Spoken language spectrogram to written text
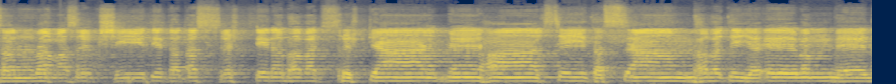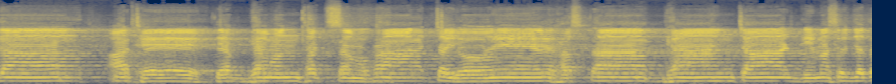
सर्वमसृक्षीति ततः सृष्टिरभवत् सृष्ट्याज्ञेहास्यै तस्यां भवति य एवं वेद अथेत्यभ्यमन्थत्समुखाच्च योनेर्हस्ताभ्याञ्चाड्यमसृजत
